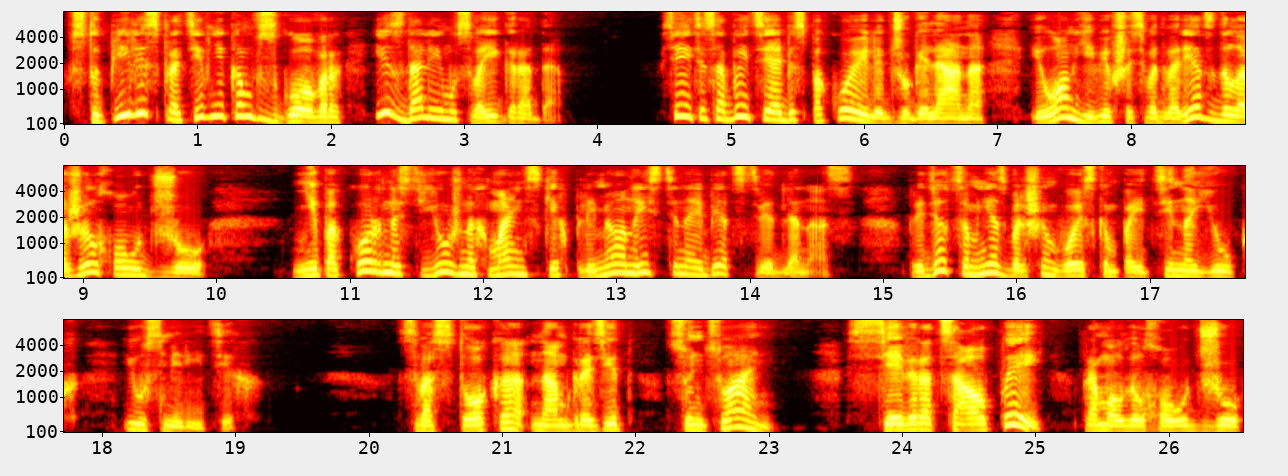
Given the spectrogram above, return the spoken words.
вступили с противником в сговор и сдали ему свои города. Все эти события обеспокоили Джугеляна, и он, явившись во дворец, доложил Хоуджу. «Непокорность южных маньских племен — истинное бедствие для нас. Придется мне с большим войском пойти на юг и усмирить их. С востока нам грозит Суньцуань, с севера Цао-Пэй», — промолвил Хоуджу,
